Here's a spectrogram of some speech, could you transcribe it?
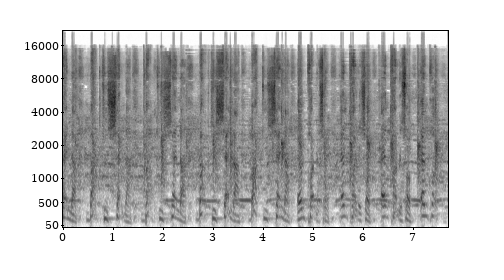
back to sender back to sender back to sender back to sender encourage encourage encourage encourage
